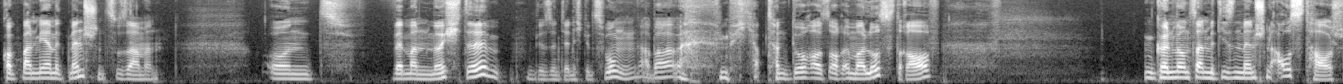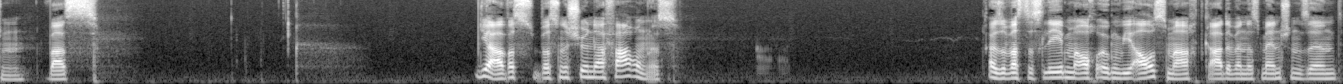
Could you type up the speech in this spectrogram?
kommt man mehr mit Menschen zusammen. Und wenn man möchte, wir sind ja nicht gezwungen, aber ich habe dann durchaus auch immer Lust drauf, können wir uns dann mit diesen Menschen austauschen, was ja, was, was eine schöne Erfahrung ist. Also was das Leben auch irgendwie ausmacht, gerade wenn es Menschen sind,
